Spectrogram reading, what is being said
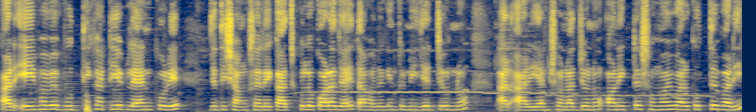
আর এইভাবে বুদ্ধি খাটিয়ে প্ল্যান করে যদি সংসারে কাজগুলো করা যায়, তাহলে কিন্তু নিজের জন্য আর আরিয়ান সোনার জন্য অনেকটা সময় বার করতে পারি।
